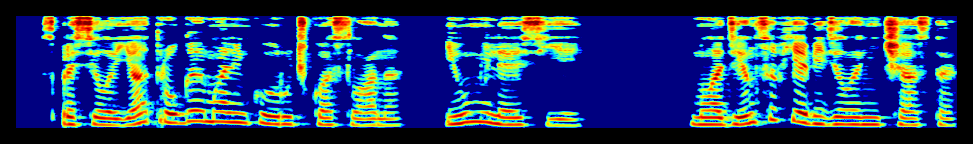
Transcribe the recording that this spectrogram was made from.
– спросила я, трогая маленькую ручку Аслана и умиляясь ей. Младенцев я видела нечасто,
